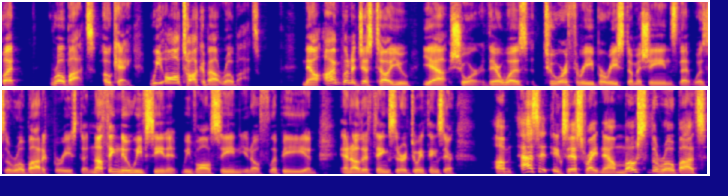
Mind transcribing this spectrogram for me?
but robots. Okay. We all talk about robots now, I'm going to just tell you, yeah, sure. There was two or three barista machines that was the robotic barista. Nothing new. We've seen it. We've all seen, you know, Flippy and and other things that are doing things there. Um, as it exists right now, most of the robots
